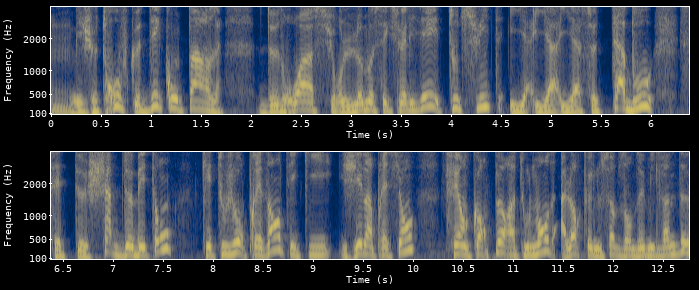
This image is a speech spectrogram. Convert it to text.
Hmm. Mais je trouve que dès qu'on parle de droit sur l'homosexualité, tout de suite, il y a, y, a, y a ce tabou, cette chape de béton qui est toujours présente et qui, j'ai l'impression, fait encore peur à tout le monde alors que nous sommes en 2022.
